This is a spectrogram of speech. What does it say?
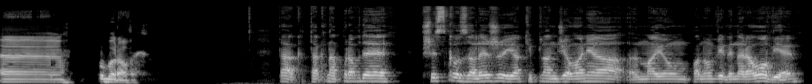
e, doborowych. Tak, tak naprawdę wszystko zależy, jaki plan działania mają panowie generałowie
